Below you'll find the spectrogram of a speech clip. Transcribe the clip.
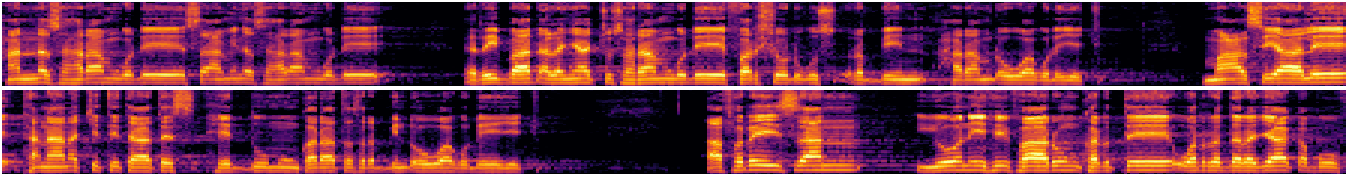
hannas haraam godhee saaminas haraam godhee ribaa dhala nyaachus haraam godhee farshoo dhugus rabbiin haraam dhowwaa godhe jechu maasiyaalee tanaan achitti taates hedduu munkaraatas rabbiin dhowwaa godhee jechu afree isaan darajaa qabuuf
